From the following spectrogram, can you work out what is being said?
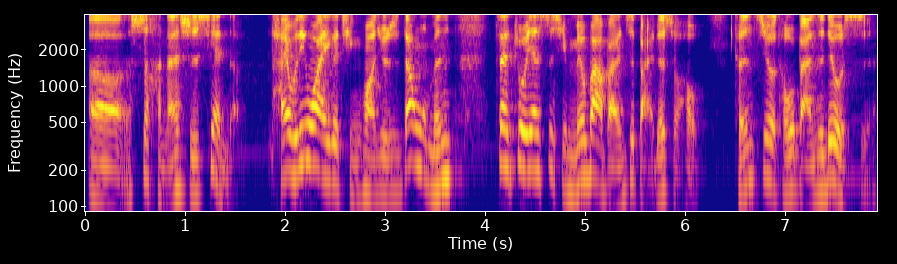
呃是很难实现的。还有另外一个情况就是，当我们在做一件事情没有办法百分之百的时候，可能只有投入百分之六十，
